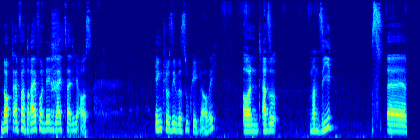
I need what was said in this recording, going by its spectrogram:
knockt einfach drei von denen gleichzeitig aus. Inklusive Suki, glaube ich. Und also, man sieht, äh,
